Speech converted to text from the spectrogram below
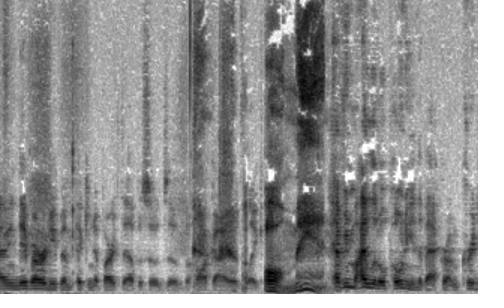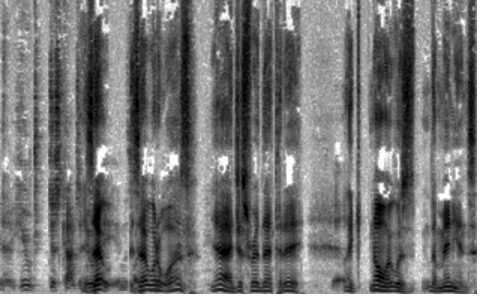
I mean, they've already been picking apart the episodes of the Hawkeye of like Oh man, having My Little Pony in the background created a huge discontinuity. is that is like, that what it was? Yeah, I just read that today. Yeah. Like, no, it was the Minions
